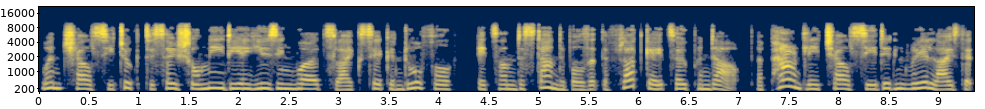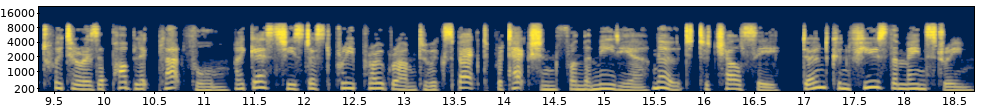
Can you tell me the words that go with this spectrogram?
when Chelsea took to social media using words like sick and awful, it's understandable that the floodgates opened up. Apparently Chelsea didn't realize that Twitter is a public platform. I guess she's just pre-programmed to expect protection from the media. Note to Chelsea, don't confuse the mainstream,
